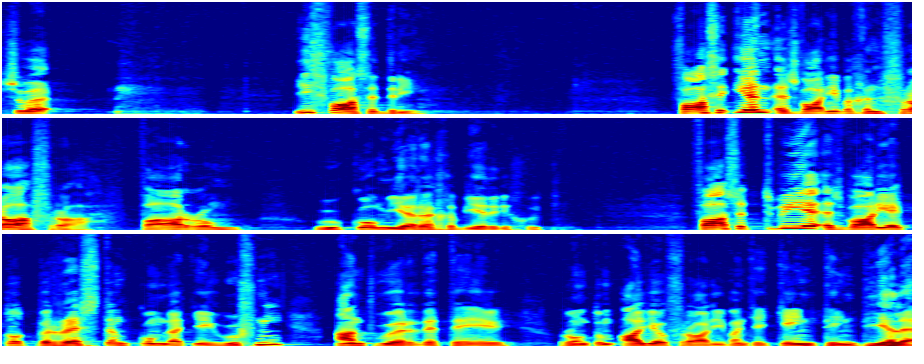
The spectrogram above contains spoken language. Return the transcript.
So hier's fase 3. Fase 1 is waar jy begin vra vra. Waarom Hoekom Here gebeur hierdie goed? Fase 2 is waar jy tot berusting kom dat jy hoef nie antwoorde te hê rondom al jou vrae nie want jy ken ten dele.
